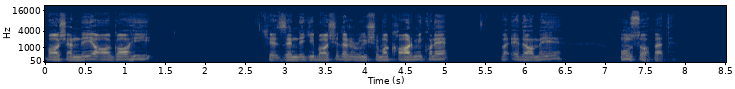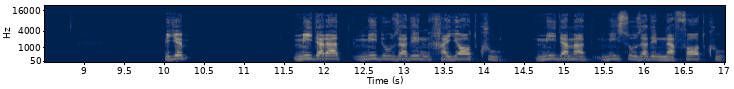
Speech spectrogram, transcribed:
باشنده آگاهی که زندگی باشه داره روی شما کار می‌کنه و ادامه اون صحبته. میگه میدرد میدوزد این خیاط کو میدمد میسوزد این نفات کو.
